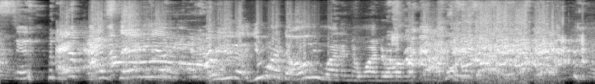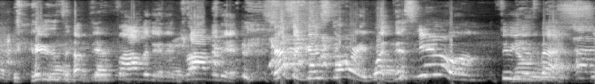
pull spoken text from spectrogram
costume. At, at stadium? Well, you, know, you weren't the only one in the Wonder Woman costume. he was up there popping it and dropping it. That's a good story. What, this year or a few No, years back? was- Uh,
